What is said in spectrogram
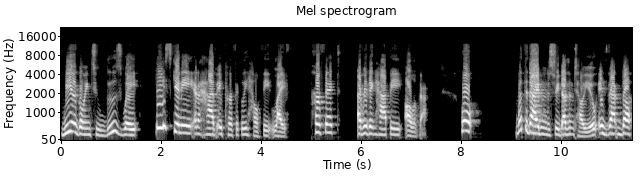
we are going to lose weight, be skinny, and have a perfectly healthy life. Perfect, everything happy, all of that. Well, what the diet industry doesn't tell you is that the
